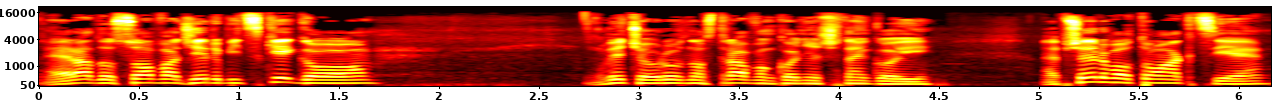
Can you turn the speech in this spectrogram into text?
Radosława Dzierbickiego wyciął równo z trawą Koniecznego i przerwał tą akcję.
